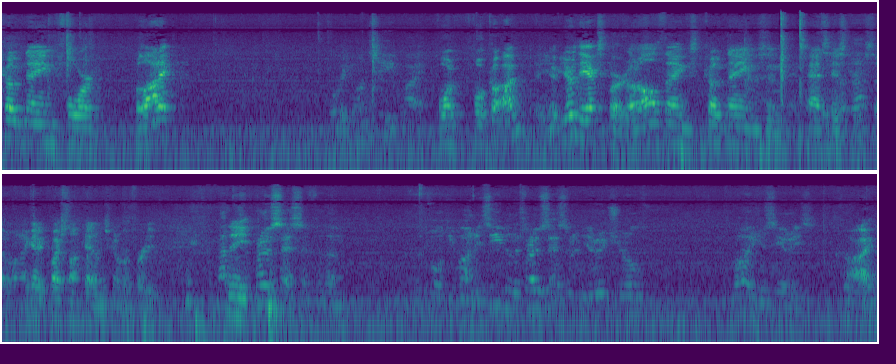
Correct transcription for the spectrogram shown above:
code name for melodic. For, for, I'm, you're the expert on all things code names and, and past history. So when I get a question like that, I'm just going to refer to you. That's The- the processor for them, the 41. It's even the processor in the original Voyager series. All right,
